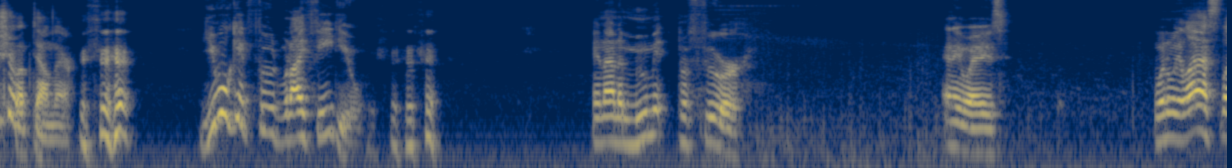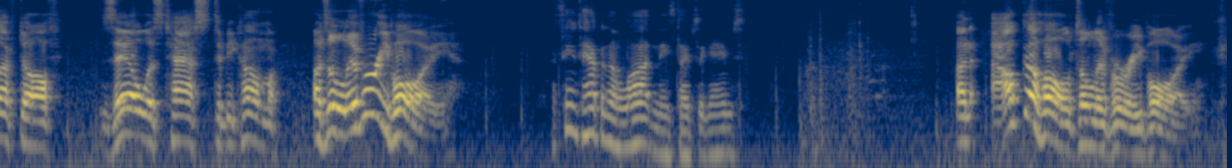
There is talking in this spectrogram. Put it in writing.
shut up down there. you will get food when I feed you. and on a moment before. Anyways, when we last left off, Zael was tasked to become a delivery boy. That seems to happen a lot in these types of games. An alcohol delivery boy.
